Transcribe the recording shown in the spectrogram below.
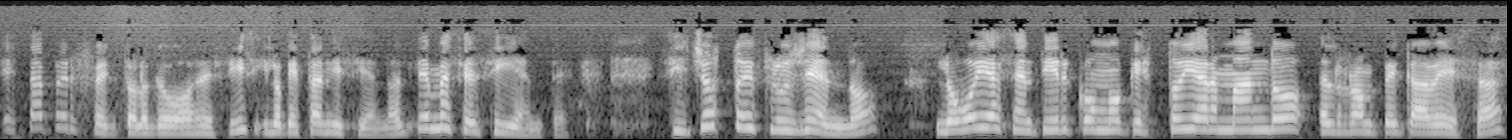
Está perfecto lo que vos decís y lo que están diciendo. El tema es el siguiente. Si yo estoy fluyendo, lo voy a sentir como que estoy armando el rompecabezas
